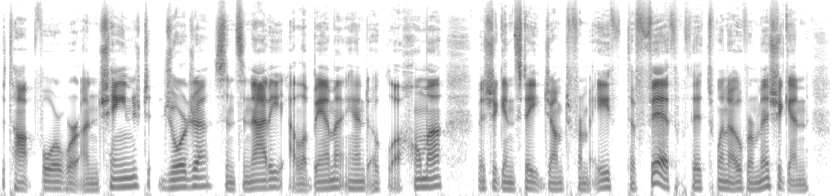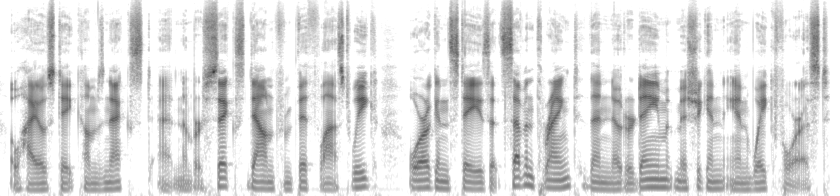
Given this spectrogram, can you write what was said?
The top four were unchanged Georgia, Cincinnati, Alabama, and Oklahoma. Michigan State jumped from eighth to fifth with its win over Michigan. Ohio State comes next at number six, down from fifth last week. Oregon stays at seventh ranked, then Notre Dame, Michigan, and Wake Forest.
